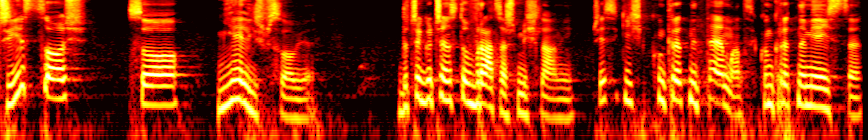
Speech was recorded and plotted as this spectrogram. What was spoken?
Czy jest coś, co mielisz w sobie? Do czego często wracasz myślami? Czy jest jakiś konkretny temat, konkretne miejsce?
